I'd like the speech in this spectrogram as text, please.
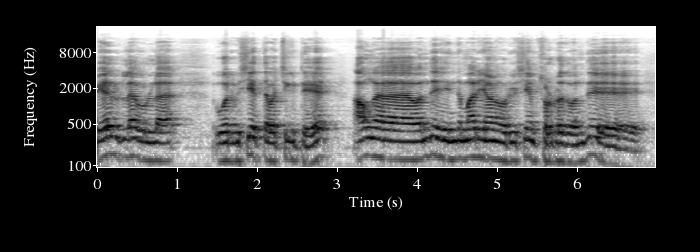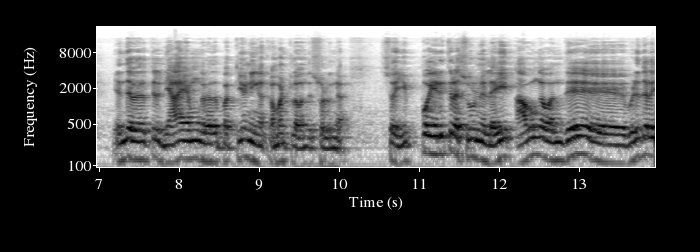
பேரில் உள்ள ஒரு விஷயத்தை வச்சுக்கிட்டு அவங்க வந்து இந்த மாதிரியான ஒரு விஷயம் சொல்கிறது வந்து எந்த விதத்தில் நியாயங்கிறத பற்றியும் நீங்கள் கமெண்ட்டில் வந்து சொல்லுங்கள் ஸோ இப்போ இருக்கிற சூழ்நிலை அவங்க வந்து விடுதலை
